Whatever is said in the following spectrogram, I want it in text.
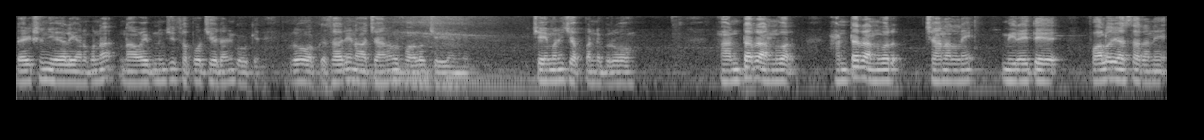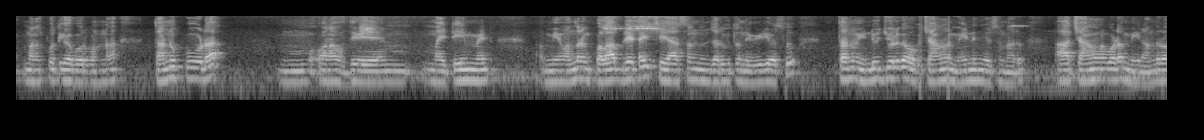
డైరెక్షన్ చేయాలి అనుకున్నా నా వైపు నుంచి సపోర్ట్ చేయడానికి ఓకే. బ్రో ఒక్కసారి నా ఛానల్ ఫాలో చేయండి. చేయమని చెప్పండి bro. Hunter Anwar. Hunter Anwar ఛానల్ని మీరైతే ఫాలో చేస్తారని మనస్ఫూర్తిగా కోరుకుంటున్నా. తను కూడా one of the my teammate. మేమందరం కొలాబరేట్ అయి చేస్తాం జరుగుతుంది వీడియోస్. తను ఇండివిజువల్గా ఒక ఛానల్ మెయింటైన్ చేస్తున్నారు. ఆ ఛానల్ కూడా మీరు అందరూ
